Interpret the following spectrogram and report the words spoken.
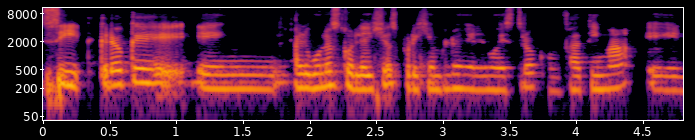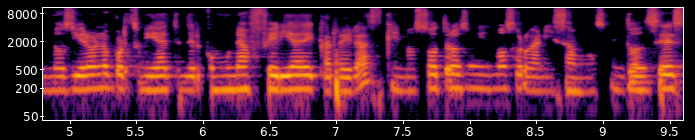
Sí, creo que en algunos colegios, por ejemplo en el nuestro con Fátima, eh, nos dieron la oportunidad de tener como una feria de carreras que nosotros mismos organizamos. Entonces,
